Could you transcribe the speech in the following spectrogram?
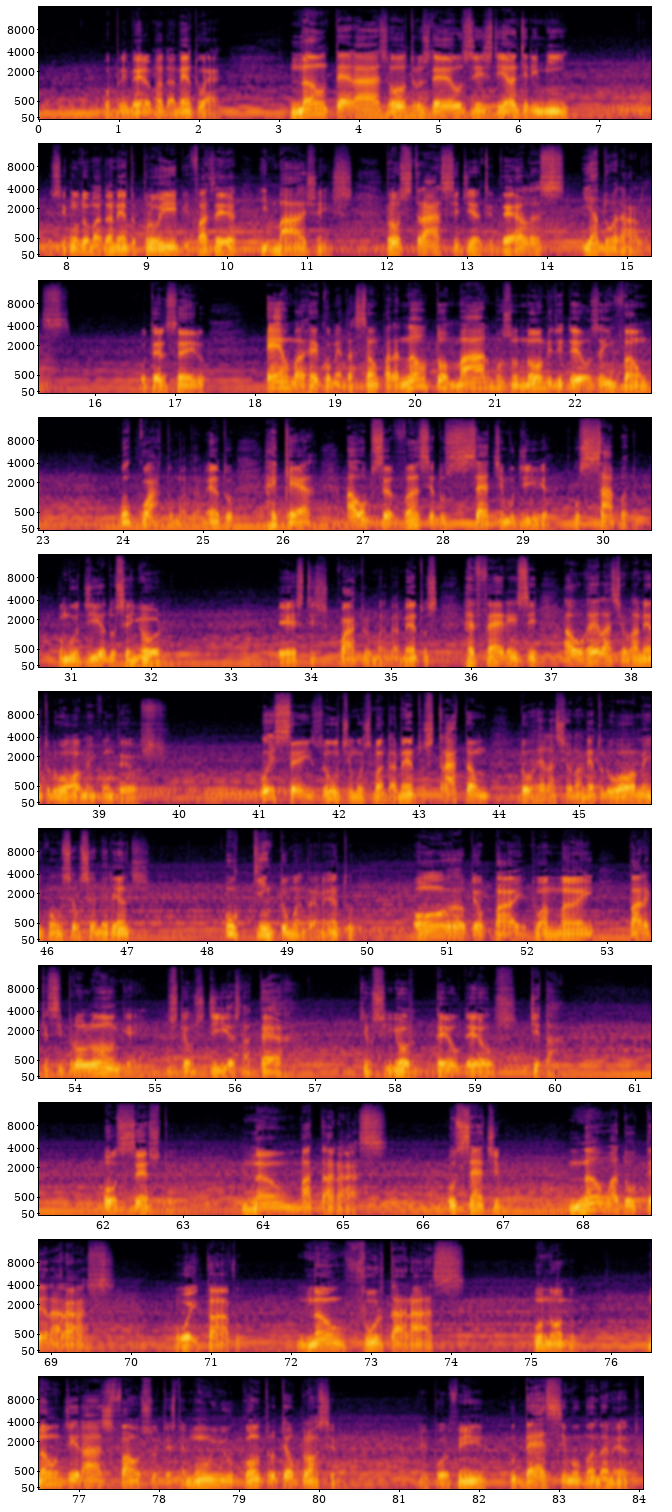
O primeiro mandamento é: Não terás outros deuses diante de mim. O segundo mandamento proíbe fazer imagens, prostrar-se diante delas e adorá-las. O terceiro é uma recomendação para não tomarmos o nome de Deus em vão. O quarto mandamento requer a observância do sétimo dia, o sábado, como o dia do Senhor. Estes quatro mandamentos referem-se ao relacionamento do homem com Deus. Os seis últimos mandamentos tratam do relacionamento do homem com o seu semelhante. O quinto mandamento: honra o teu pai e tua mãe, para que se prolonguem os teus dias na terra, que o Senhor teu Deus te dá. O sexto: não matarás. O sétimo: não adulterarás. O oitavo: não furtarás. O nono: não dirás falso testemunho contra o teu próximo. E por fim, o décimo mandamento:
